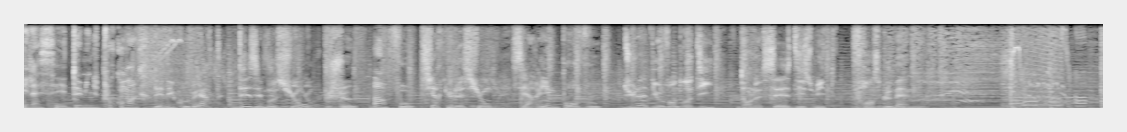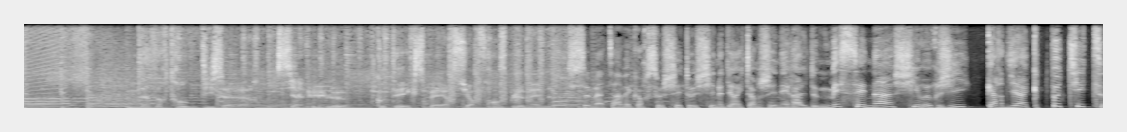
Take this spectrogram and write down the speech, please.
Et là, c'est deux minutes pour convaincre. Des découvertes des émotions, jeux, infos, circulation, c'est rien pour vous. Du lundi au vendredi, dans le 16-18, France Bleu Maine. 9h30, 10h. Circuit bleu, côté expert sur France Bleu. Ce matin avec Orso Chetoshi, le directeur général de Mécénat Chirurgie Cardiaque, petite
